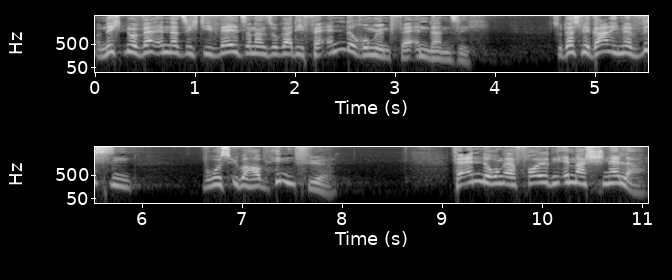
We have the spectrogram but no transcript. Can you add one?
und nicht nur verändert sich die Welt, sondern sogar die Veränderungen verändern sich, sodass wir gar nicht mehr wissen, wo es überhaupt hinführt. Veränderungen erfolgen immer schneller.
